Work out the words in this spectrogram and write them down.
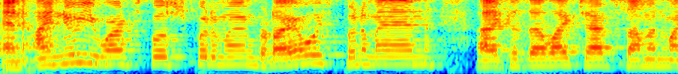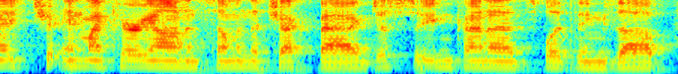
And I knew you weren't supposed to put them in, but I always put them in uh, because I like to have some in my in my carry on and some in the checked bag, just so you can kind of split things up.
